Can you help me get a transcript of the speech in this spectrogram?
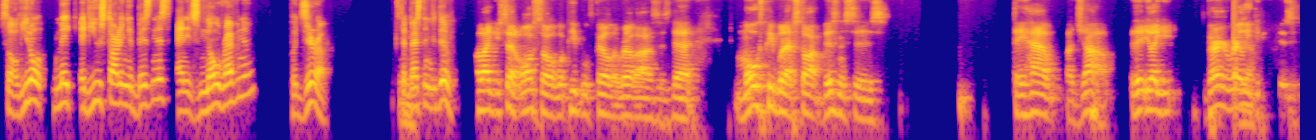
So if you don't make if you starting a business and it's no revenue, put zero. It's the Mhm. best thing to do. But like you said, also what people fail to realize is that most people that start businesses, they have a job. They like very rarely Yeah. do you just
